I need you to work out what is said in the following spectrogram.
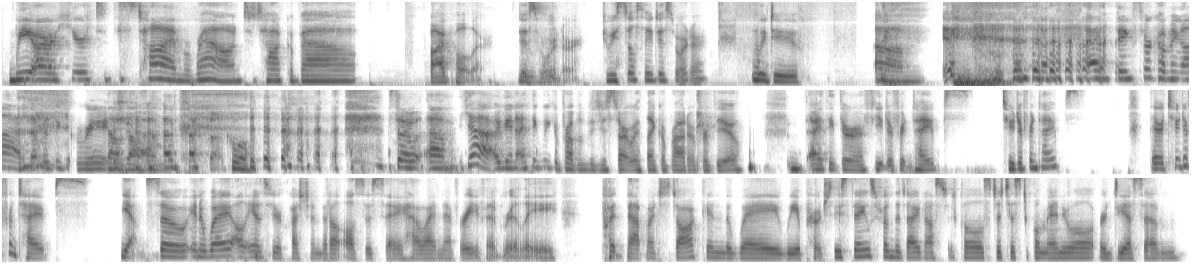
We are here to this time around to talk about bipolar disorder. Do we still say disorder? we do Um, and thanks for coming on. That was a great. That was awesome. That's awesome. Cool. So, um, yeah, I mean, I think we could probably just start with like a broad overview. I think there are a few different types, two different types. There are two different types. Yeah. So, in a way, I'll answer your question, but I'll also say how I never even really put that much stock in the way we approach these things from the Diagnostical Statistical Manual or DSM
